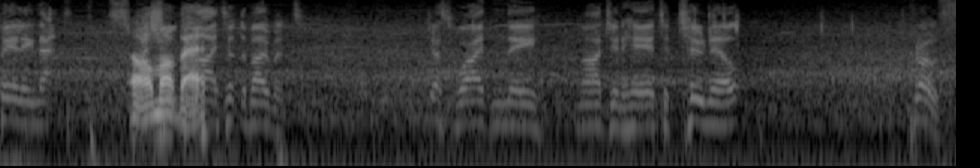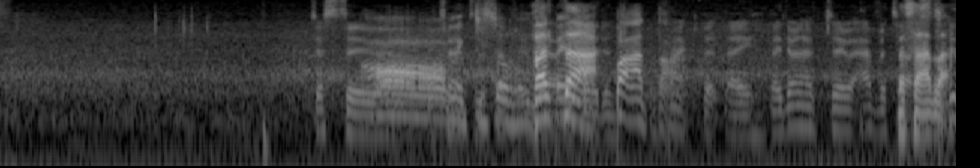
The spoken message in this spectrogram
feeling that Oh, my bad. at the moment. Just widen the margin here to 2-0. Kroos. Just to uh, Oh, return me to quiso something romper Falta. very good and Pata. The fact that they, they don't have to advertise, Pasarla.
